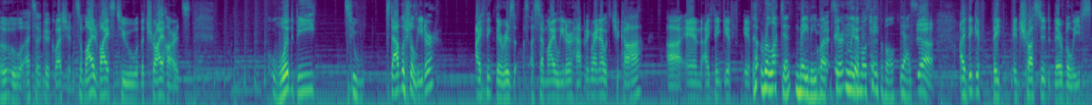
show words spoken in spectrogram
Ooh, that's a good question. So my advice to the tryhards would be to establish a leader. I think there is a semi-leader happening right now with Chikaha, uh, and I think if if reluctant maybe but certainly the most capable yes. Yeah, I think if they entrusted their beliefs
